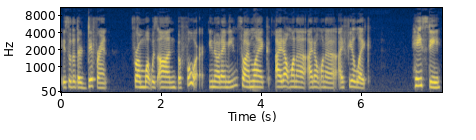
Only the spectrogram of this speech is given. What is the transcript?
is so that they're different from what was on before. You know what I mean? So I'm Yeah. like I don't want to I don't want to I feel like hasty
